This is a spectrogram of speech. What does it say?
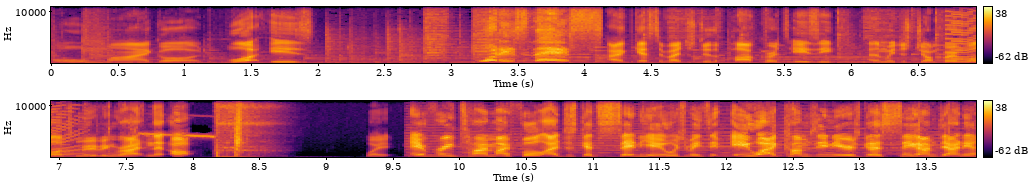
Oh my god. What is... What is this? I guess if I just do the parkour, it's easy. And then we just jump over while it's moving, right? And then... Oh! Wait. Every time I fall, I just get sent here, which means if EY comes in here, he's gonna see I'm down here,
